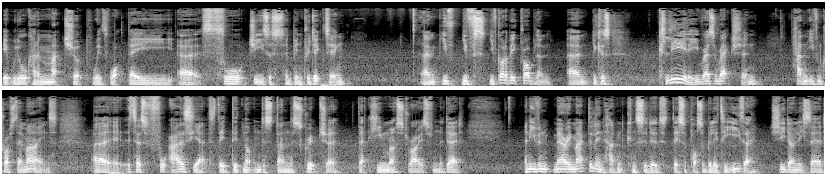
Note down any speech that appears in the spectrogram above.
it would all kind of match up with what they uh, thought Jesus had been predicting, um, you've you've you've got a big problem um, because clearly resurrection hadn't even crossed their minds. Uh, it says, "For as yet they did not understand the scripture that he must rise from the dead." And even Mary Magdalene hadn't considered this a possibility either. She'd only said,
